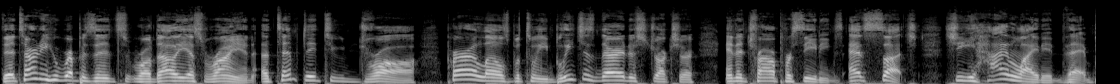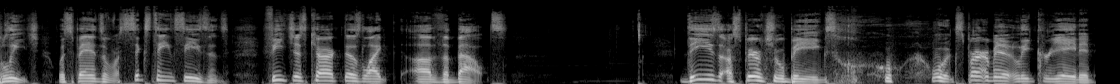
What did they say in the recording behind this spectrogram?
The attorney who represents Rodalius Ryan attempted to draw parallels between Bleach's narrative structure and the trial proceedings. As such, she highlighted that Bleach, which spans over 16 seasons, features characters like uh, the Bounts. These are spiritual beings who were experimentally created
